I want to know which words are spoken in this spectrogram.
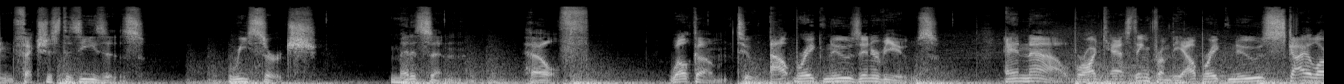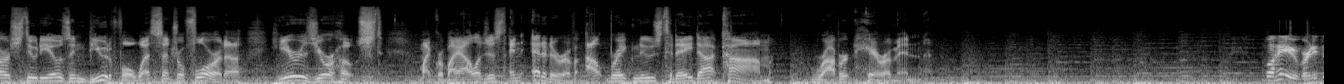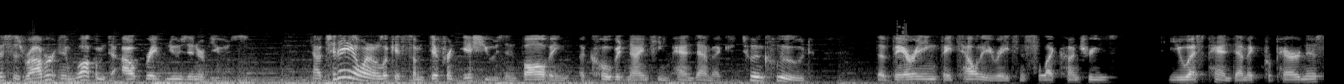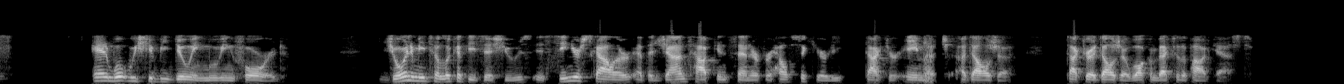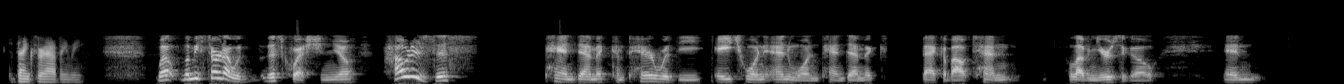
infectious diseases, research, medicine, health. Welcome to Outbreak News Interviews. And now, broadcasting from the Outbreak News Skylar Studios in beautiful West Central Florida, here is your host, microbiologist and editor of OutbreakNewsToday.com, Robert Harriman. Well, hey, everybody, this is Robert, and welcome to Outbreak News Interviews. Now, today I want to look at some different issues involving the COVID 19 pandemic, to include the varying fatality rates in select countries, U.S. pandemic preparedness, and what we should be doing moving forward. Joining me to look at these issues is senior scholar at the Johns Hopkins Center for Health Security, Dr. Amesh Adalja. Dr. Adalja, welcome back to the podcast. Thanks for having me. Well, let me start out with this question. You know, how does this pandemic compare with the H1N1 pandemic back about 10, 11 years ago? And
